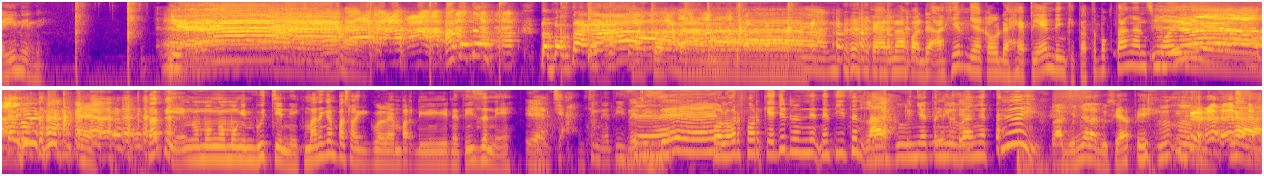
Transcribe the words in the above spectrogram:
ini nih. Apa tuh? tepuk tangan. Tepuk tangan. Karena pada akhirnya kalau udah happy ending kita tepuk tangan semuanya. Iya, tepuk tangan. Eh, tapi ngomong-ngomongin bucin nih, kemarin kan pas lagi gue lempar di netizen ya. Iya. Eh, anjing netizen. Netizen. Follower 4K aja udah net- netizen. Lagunya tengil banget, cuy. Lagunya lagu siapa? Nggak.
